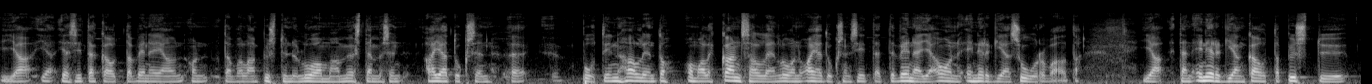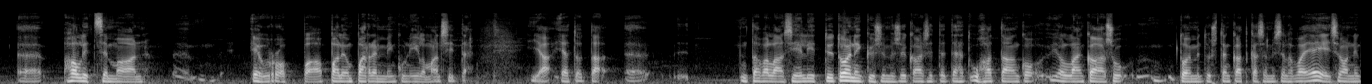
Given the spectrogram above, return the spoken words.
ja, ja, ja sitä kautta Venäjä on, on tavallaan pystynyt luomaan myös tämmöisen ajatuksen, Putinin hallinto omalle kansalleen luonut ajatuksen siitä, että Venäjä on energiasuurvalta ja tämän energian kautta pystyy hallitsemaan Eurooppaa paljon paremmin kuin ilman sitä. Ja, ja tota, tavallaan siihen liittyy toinen kysymys, joka on sitten tähän, että uhataanko jollain kaasutoimitusten katkaisemisella vai ei. Se on niin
